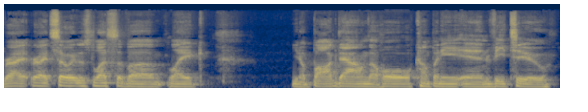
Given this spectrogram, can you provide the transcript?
Right, right. So it was less of a like you know bog down the whole company in V2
